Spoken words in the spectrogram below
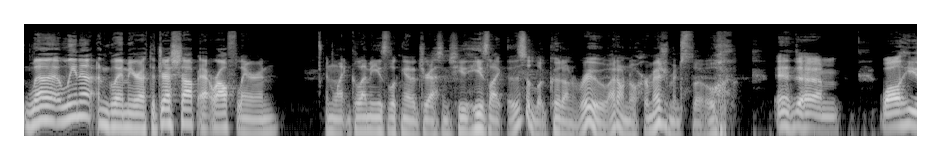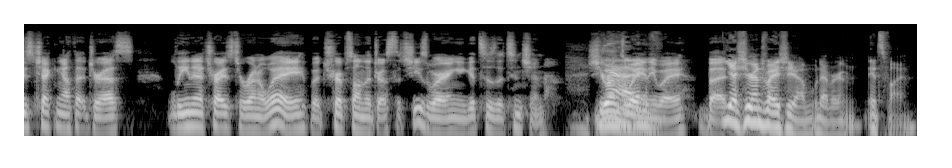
Le- Lena and Glemy are at the dress shop at Ralph Lauren. And like Glemy is looking at a dress, and she, he's like, "This would look good on Rue." I don't know her measurements though. and um, while he's checking out that dress, Lena tries to run away, but trips on the dress that she's wearing and gets his attention. She runs away anyway, but yeah, she runs away. She, yeah, whatever. It's fine.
